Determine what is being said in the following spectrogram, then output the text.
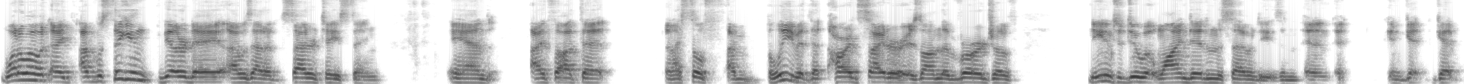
what do I I, I was thinking the other day. I was at a cider tasting, and I thought that, and I still I believe it that hard cider is on the verge of needing to do what wine did in the 70s and and and get get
